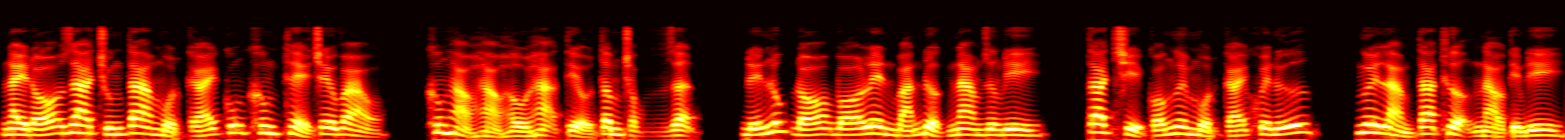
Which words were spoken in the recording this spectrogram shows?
này đó ra chúng ta một cái cũng không thể trêu vào, không hảo hảo hầu hạ tiểu tâm chọc giận, đến lúc đó bó lên bán được Nam Dương đi, ta chỉ có ngươi một cái khuê nữ, ngươi làm ta thượng nào tìm đi.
